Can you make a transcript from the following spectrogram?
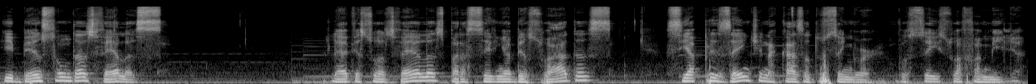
e bênção das velas. Leve as suas velas para serem abençoadas. Se apresente na casa do Senhor, você e sua família.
